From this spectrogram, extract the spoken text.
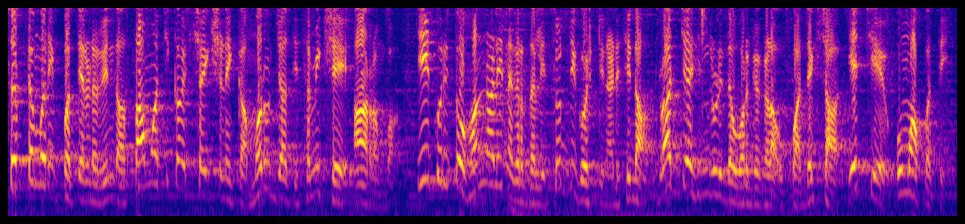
September ಇಪ್ಪತ್ತೆರಡರಿಂದ ಸಾಮಾಜಿಕ ಶೈಕ್ಷಣಿಕ ಮರುಜಾತಿ ಸಮೀಕ್ಷೆ ಆರಂಭ. ಈ ಕುರಿತು ಹೊನ್ನಾಳಿ ನಗರದಲ್ಲಿ ಸುದ್ದಿಗೋಷ್ಠಿ ನಡೆಸಿದ ರಾಜ್ಯ ಹಿಂದುಳಿದ ವರ್ಗಗಳ ಉಪಾಧ್ಯಕ್ಷ ಎಚ್ ಎ ಉಮಾಪತಿ.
